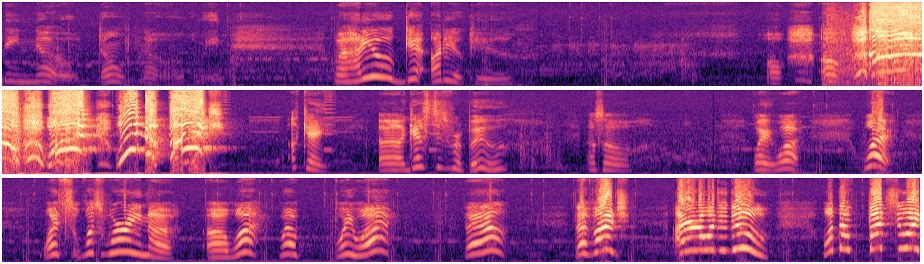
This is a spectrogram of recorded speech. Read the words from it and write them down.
already know. Don't know. I mean, well, how do you get audio cue? Oh, oh, oh! What? What the fuck? Okay, uh, I guess this reboot. Also, wait, what? What? What's what's worrying? Uh, uh, what? Well, wait, what? The hell? That fudge! I don't know what to do. What the fudge do I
